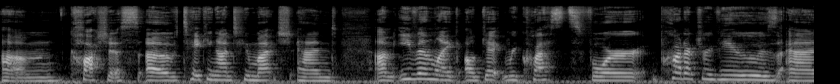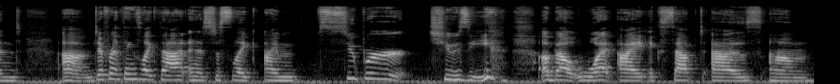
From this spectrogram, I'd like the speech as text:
um, cautious of taking on too much and. Um, even like I'll get requests for product reviews and um, different things like that. And it's just like I'm super choosy about what I accept as um,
